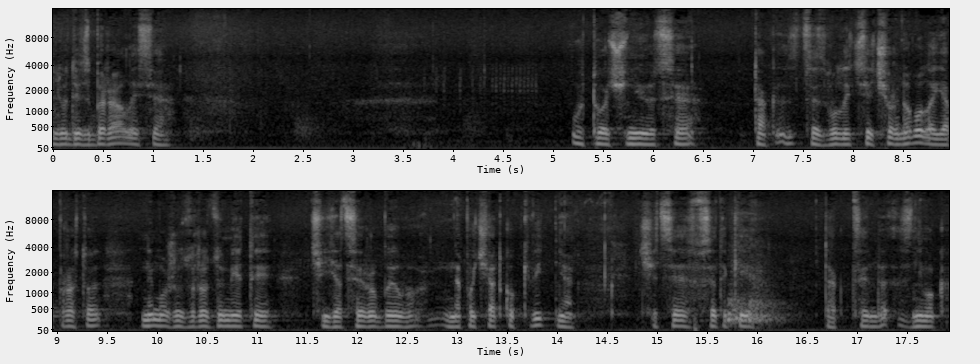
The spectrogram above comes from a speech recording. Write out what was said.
люди збиралися. Уточнюю це. Так, це з вулиці Чорновола. Я просто не можу зрозуміти, чи я це робив на початку квітня, чи це все-таки так, це знімок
